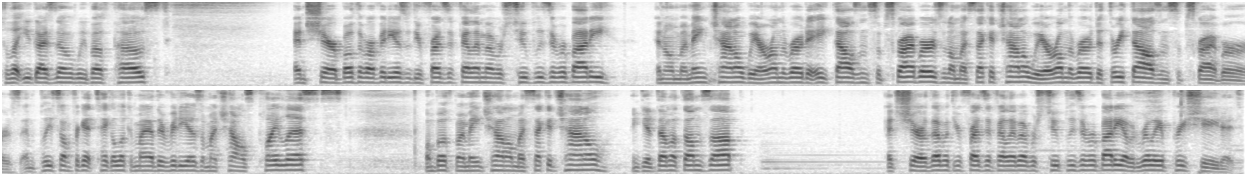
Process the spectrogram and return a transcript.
to let you guys know we both post. And share both of our videos with your friends and family members too, please everybody. And on my main channel, we are on the road to 8,000 subscribers. And on my second channel, we are on the road to 3,000 subscribers. And please don't forget, take a look at my other videos on my channel's playlists. On both my main channel and my second channel. And give them a thumbs up. And share them with your friends and family members too, please everybody. I would really appreciate it.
